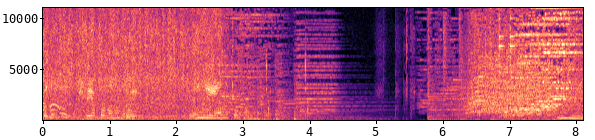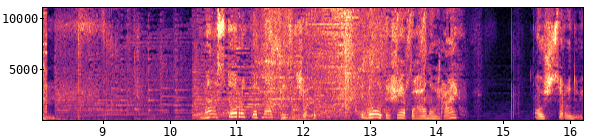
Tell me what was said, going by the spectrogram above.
подумаєте, що я погано граю. Але я не погано граю. Угу. У мене 41 тисяча. Ви думаєте, що я погано граю? Ось 42.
